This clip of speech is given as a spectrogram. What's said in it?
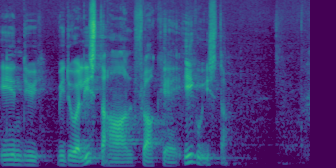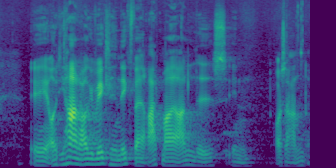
individualister og en flok øh, egoister. Og de har nok i virkeligheden ikke været ret meget anderledes end os andre.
